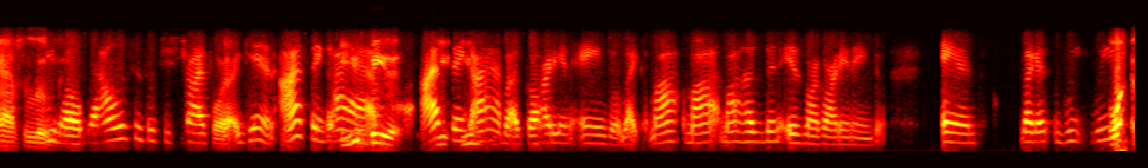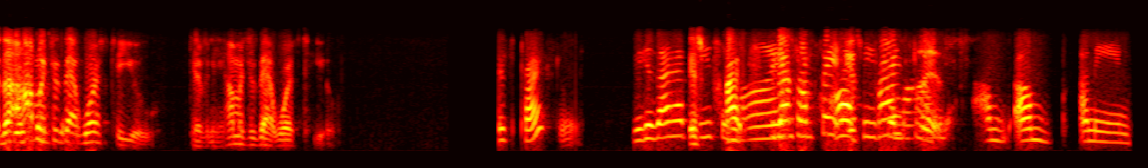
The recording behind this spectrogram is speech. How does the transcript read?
absolutely. You know, balance is what you strive for. Again, I think I You have. beat. I You- think you- I have a guardian angel. Like my my my husband is my guardian angel, and like we we. What, the, how much is that worth to you, Tiffany? How much is that worth to you? It's priceless because I have It's peace pri- of mind. See, that's what I'm saying. I It's peace of mind. priceless. I'm I'm I mean,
